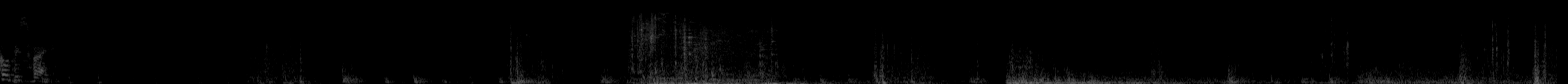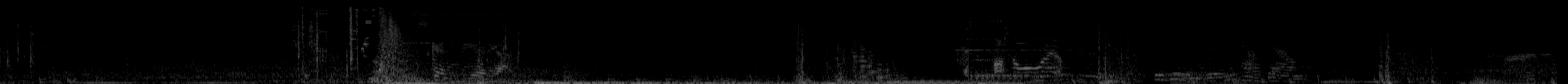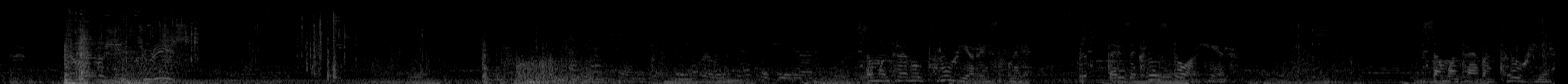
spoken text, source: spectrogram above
go this way. here recently. There is a closed door here. Someone traveled through here.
